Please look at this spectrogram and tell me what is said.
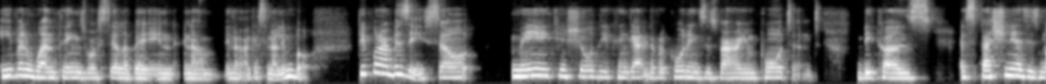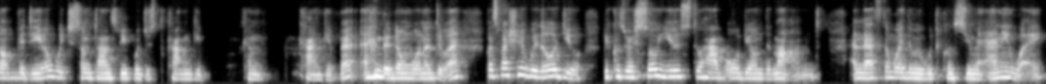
even when things were still a bit in in a you know, I guess in a limbo people are busy. So making sure that you can get the recordings is very important because especially as it's not video, which sometimes people just can't give can can't give it and they don't want to do it but especially with audio because we're so used to have audio on demand and that's the way that we would consume it anyway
